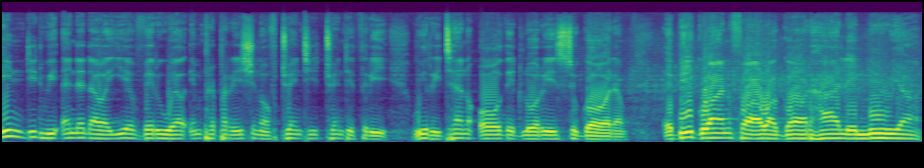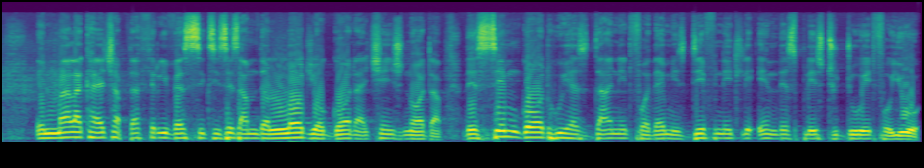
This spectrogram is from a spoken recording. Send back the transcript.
Indeed, we ended our year very well in preparation of 2023. We return all the glories to God. A big one for our God. Hallelujah. In Malachi chapter 3, verse 6, he says, I'm the Lord your God, I change not. The same God who has done it for them is definitely in this place to do it for you.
